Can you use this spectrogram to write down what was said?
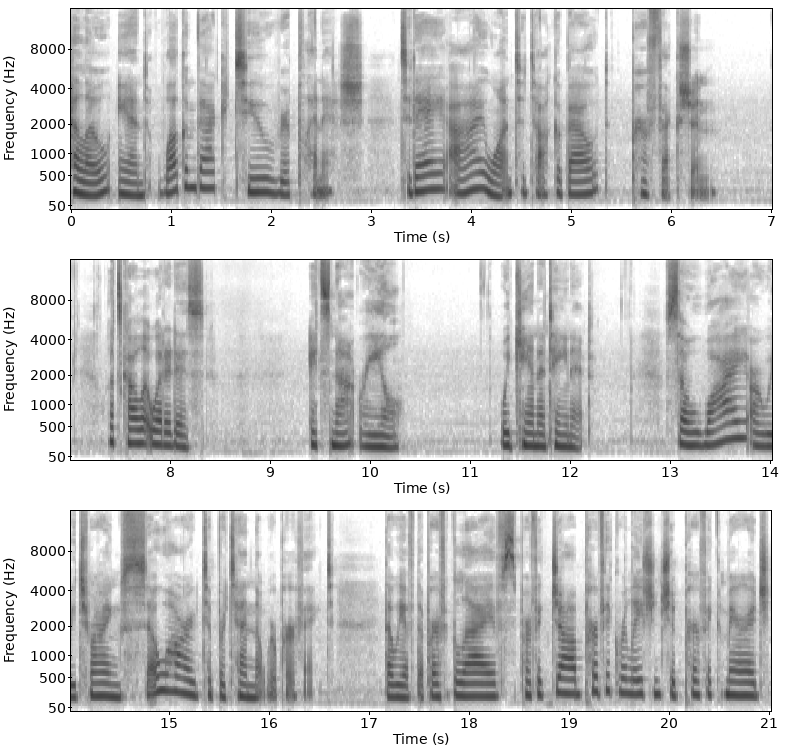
Hello, and welcome back to Replenish. Today, I want to talk about perfection. Let's call it what it is it's not real. We can't attain it. So, why are we trying so hard to pretend that we're perfect? That we have the perfect lives, perfect job, perfect relationship, perfect marriage,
